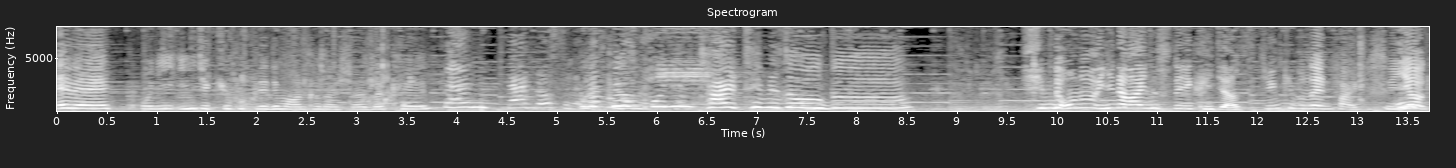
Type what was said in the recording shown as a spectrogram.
Evet. Poniyi iyice köpükledim arkadaşlar. Bakın. Ben, ben de o sırada Bakın poni tertemiz oldu. Şimdi onu yine aynı suda yıkayacağız. Çünkü bunların farklısı yok.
